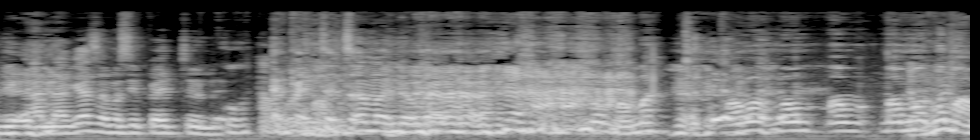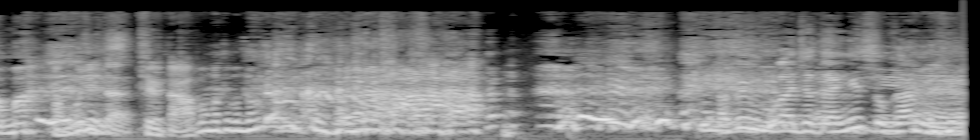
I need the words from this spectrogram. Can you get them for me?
anjing, anaknya sama si Pecun. Kok tahu eh, Pecun sama nyokapnya. Kok mama? Mama, mama, mama, mama, kok mama? Kamu cerita cerita apa sama teman-teman? Tapi bukan cerita yang itu kan ya.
